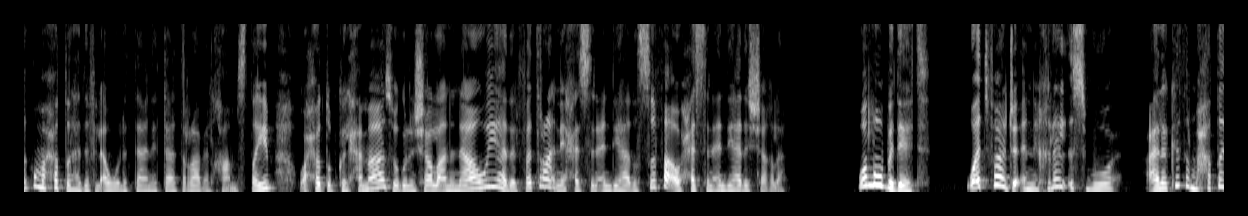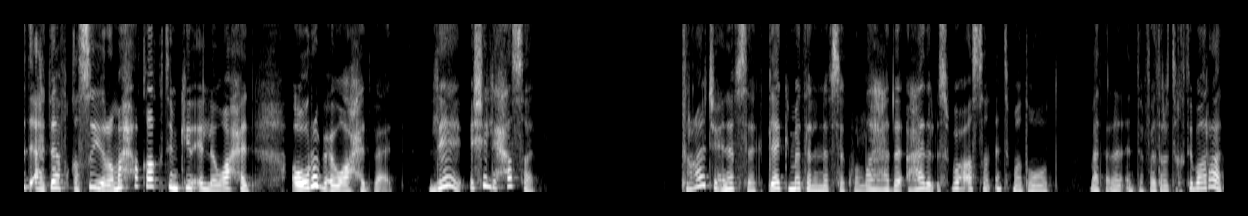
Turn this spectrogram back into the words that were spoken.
أقوم أحط الهدف الأول الثاني الثالث الرابع الخامس. طيب واحطه بكل حماس وأقول إن شاء الله أنا ناوي هذه الفترة إني أحسن عندي هذه الصفة أو أحسن عندي هذه الشغلة. والله وبديت وأتفاجأ إني خلال أسبوع على كثر ما حطيت أهداف قصيرة ما حققت يمكن إلا واحد أو ربع واحد بعد. ليه؟ إيش اللي حصل؟ تراجع نفسك تلاقي مثلا نفسك والله هذا هذا الأسبوع أصلا أنت مضغوط. مثلا أنت فترة اختبارات.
